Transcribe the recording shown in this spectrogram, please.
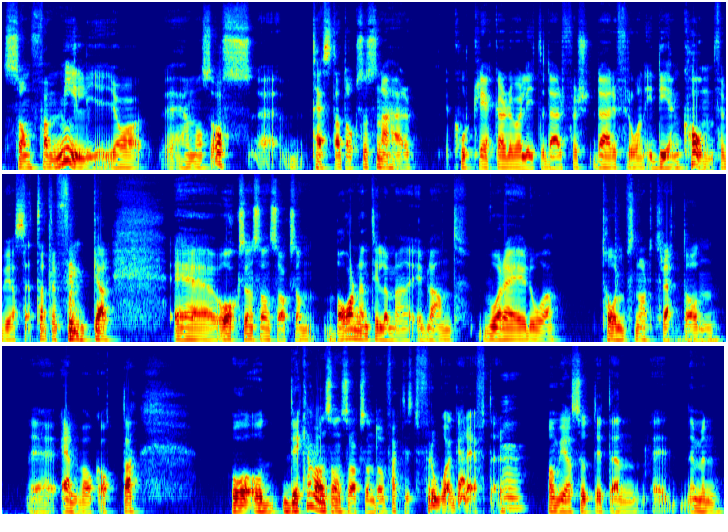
som familj, jag hemma hos oss, uh, testat också såna här kortlekar. Det var lite därför, därifrån idén kom, för vi har sett att det funkar. Uh, och också en sån sak som barnen till och med ibland, våra är ju då 12, snart 13, 11 och 8. Och, och, det kan vara en sån sak som de faktiskt frågar efter. Mm. Om vi har suttit en... Eh, men,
